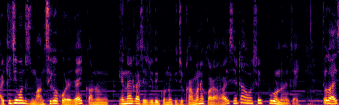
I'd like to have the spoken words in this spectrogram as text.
আর কিছু মানুষ মানসিকও করে যায়, কারণ এনার কাছে যদি কোনো কিছু কামনা করা হয়, সেটা অবশ্যই পূরণ হয়ে যায়। তো গাইস,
